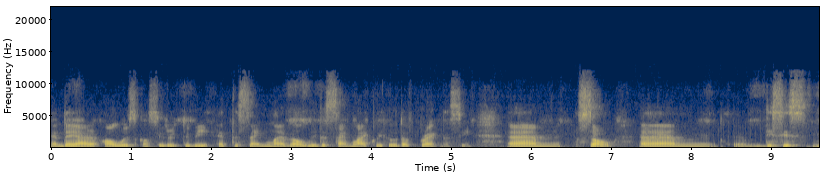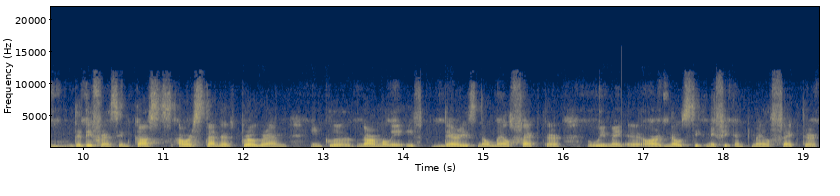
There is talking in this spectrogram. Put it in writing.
and they are always considered to be at the same level with the same likelihood of pregnancy. Um, so. Um, this is the difference in costs. Our standard program include normally if there is no male factor, we may uh, or no significant male factor,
